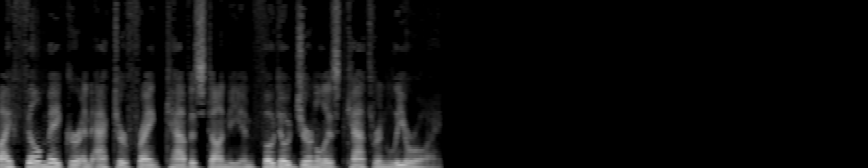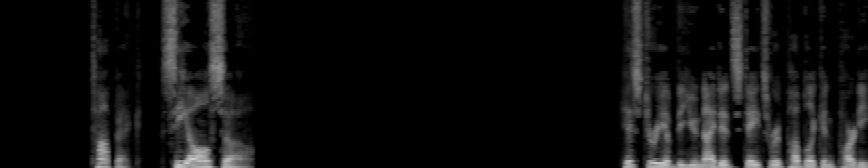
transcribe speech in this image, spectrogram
By filmmaker and actor Frank Cavestani and photojournalist Catherine Leroy. See also History of the United States Republican Party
